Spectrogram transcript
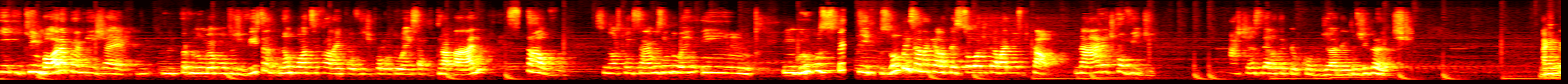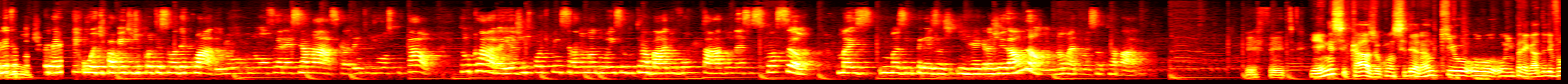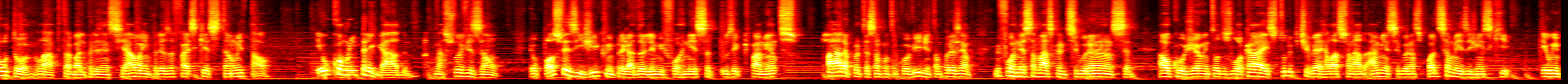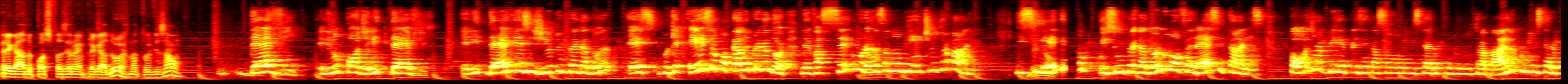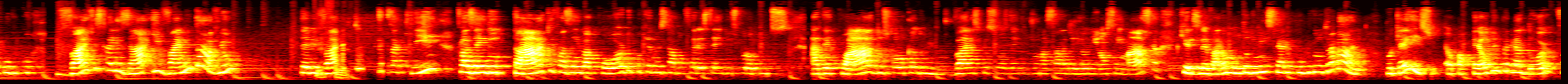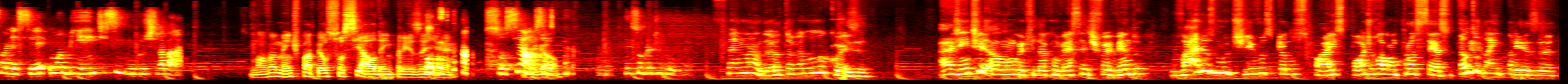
e, que embora para mim já é, no meu ponto de vista, não pode se falar em Covid como doença do trabalho, salvo se nós pensarmos em, doen em, em grupos específicos. Vamos pensar naquela pessoa que trabalha no hospital, na área de Covid. A chance dela ter pelo Covid lá dentro é gigante. A empresa não oferece o equipamento de proteção adequado, não, não oferece a máscara dentro de um hospital. Então, claro, aí a gente pode pensar numa doença do trabalho voltado nessa situação mas umas empresas, em regra geral, não, não é doença do trabalho. Perfeito. E aí, nesse caso, considerando que o, o, o empregado ele voltou lá para o trabalho presencial, a empresa faz questão e tal. Eu, como empregado, na sua visão, eu posso exigir que o empregador ele me forneça os equipamentos para proteção contra a Covid? Então, por exemplo, me forneça máscara de segurança, álcool gel em todos os locais, tudo que tiver relacionado à minha segurança pode ser uma exigência que eu, empregado, posso fazer ao empregador, na tua visão? Deve. Ele não pode, ele deve. Ele deve exigir do empregador esse, porque esse é o papel do empregador, levar segurança no ambiente do trabalho. E se ele, e se o empregador não oferece, Thales, pode abrir representação no Ministério Público do Trabalho, que o Ministério Público vai fiscalizar e vai multar, viu? Teve várias empresas aqui fazendo TAC, fazendo acordo, porque não estavam oferecendo os produtos adequados, colocando várias pessoas dentro de uma sala de reunião sem máscara, que eles levaram multa do Ministério Público do Trabalho. Porque é isso, é o papel do empregador fornecer um ambiente seguro de trabalho. Novamente, o papel social da empresa aí, social, né? Social, sem, sem sombra de dúvida. Fernanda, eu tô vendo uma coisa. A gente, ao longo aqui da conversa, a gente foi vendo vários motivos pelos quais pode rolar um processo, tanto da empresa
